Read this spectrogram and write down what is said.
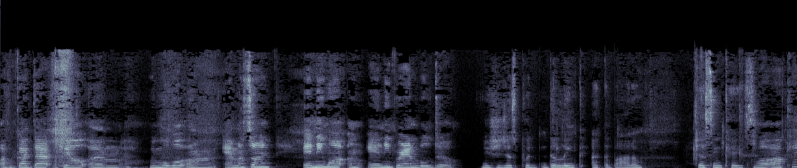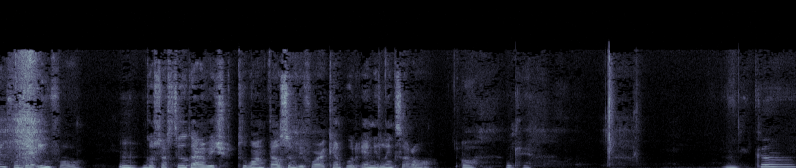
I've got that gel um removal on Amazon. Anyone on any brand will do. You should just put the link at the bottom, just in case. Well, I can't put the info because mm -hmm. I still gotta reach to one thousand before I can put any links at all. Oh, okay. There we go.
